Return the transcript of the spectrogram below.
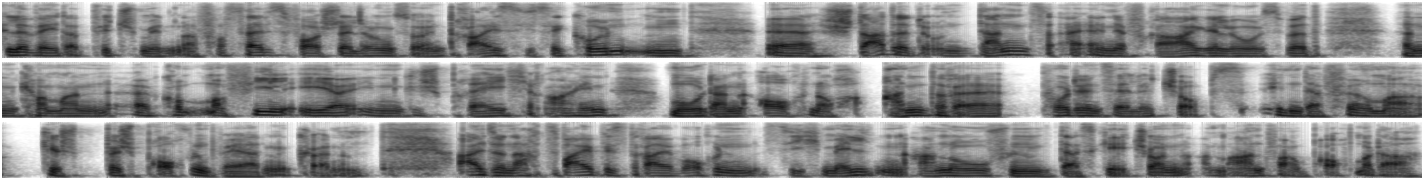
Elevator Pitch, mit einer Selbstvorstellung so in 30 Sekunden äh, startet und dann eine Frage los wird, dann kann man, äh, kommt man viel eher in ein Gespräch rein, wo dann auch noch andere potenzielle Jobs in der Firma besprochen werden können. Also nach zwei bis drei Wochen sich melden, anrufen, das geht schon. Am Anfang braucht man da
